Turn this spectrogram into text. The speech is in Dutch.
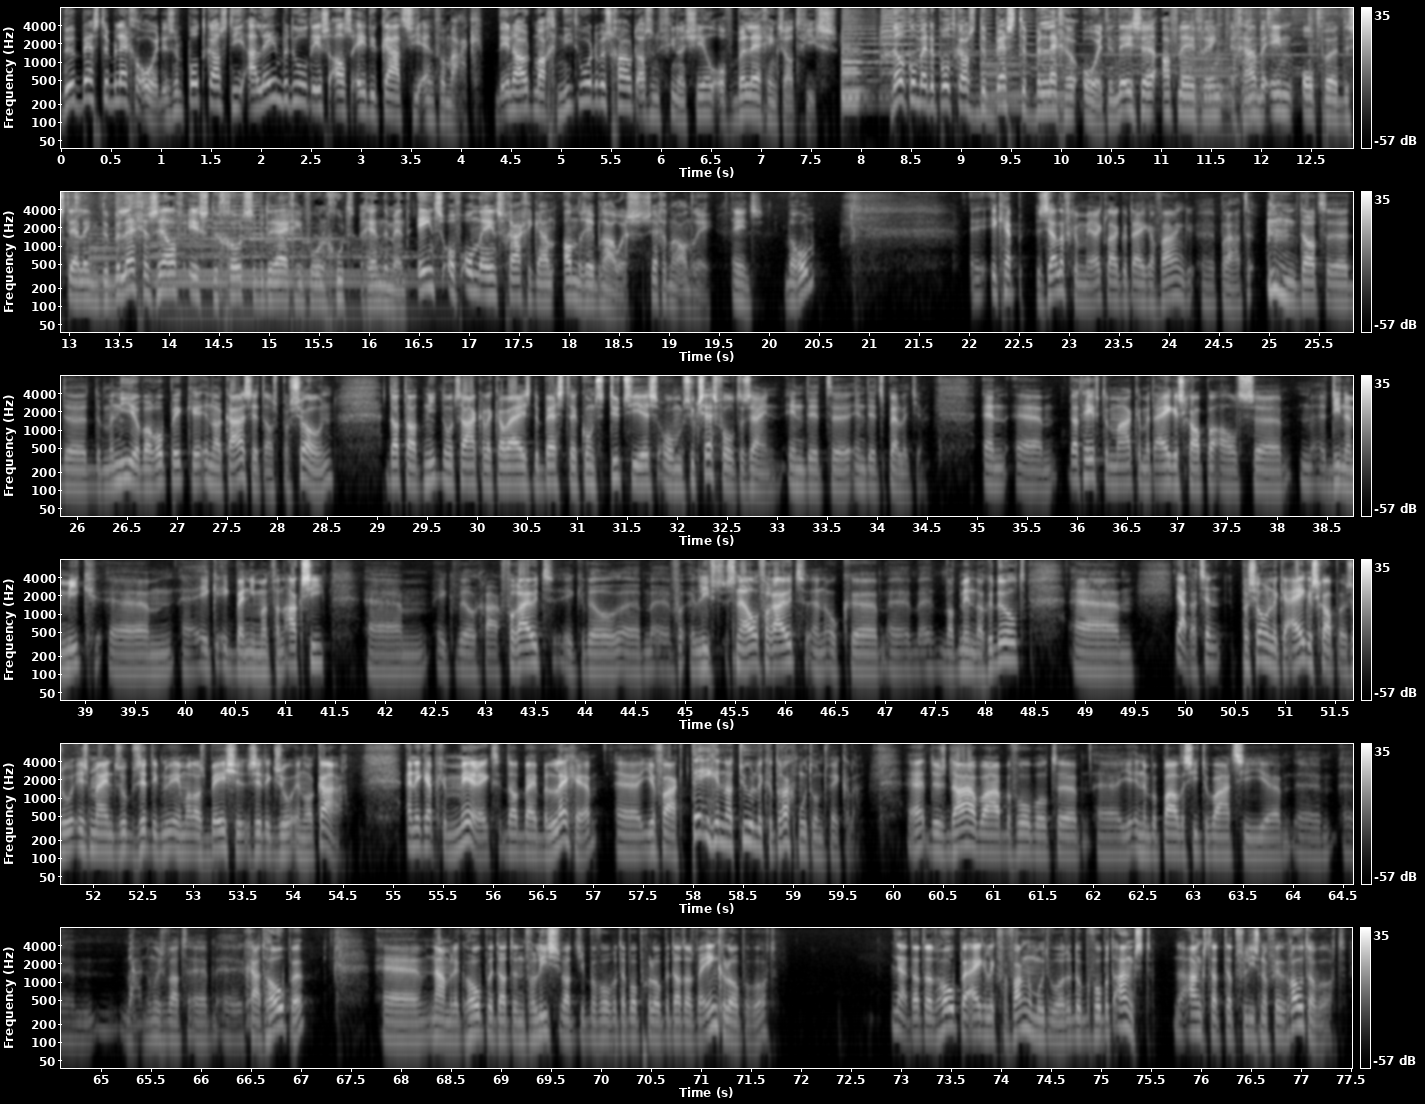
De Beste Belegger Ooit is een podcast die alleen bedoeld is als educatie en vermaak. De inhoud mag niet worden beschouwd als een financieel of beleggingsadvies. Welkom bij de podcast De Beste Belegger Ooit. In deze aflevering gaan we in op eh, de stelling... de belegger zelf is de grootste bedreiging voor een goed rendement. Eens of oneens vraag ik aan André Brouwers. Zeg het maar André. Eens. Waarom? Eh, Ik heb zelf gemerkt, laat ik uit eigen ervaring eh, praten, dat eh, de, de manier waarop ik in elkaar zit als persoon, dat dat niet noodzakelijkerwijs de beste constitutie is om succesvol te zijn in dit, in dit spelletje. En ehm, dat heeft te maken met eigenschappen als eh, dynamiek. Ehm, eh, ik, ik ben iemand van actie. Ehm, ik wil graag vooruit. Ik wil liefst snel vooruit en ook eh, eh, wat minder geduld. Ja, dat zijn persoonlijke eigenschappen. Zo, is mijn, zo zit ik nu eenmaal als beestje, zit ik zo in elkaar. En ik heb gemerkt dat bij beleggen je vaak tegen natuurlijk gedrag moet ontwikkelen. Dus daar waar bijvoorbeeld je in een bepaalde situatie, ja, noem eens wat, eh, eh, gaat hopen. namelijk hopen dat een verlies wat je bijvoorbeeld hebt opgelopen, dat dat weer ingelopen wordt. Ja, dat dat hopen eigenlijk vervangen moet worden door bijvoorbeeld angst. De angst dat dat verlies nog veel groter wordt.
